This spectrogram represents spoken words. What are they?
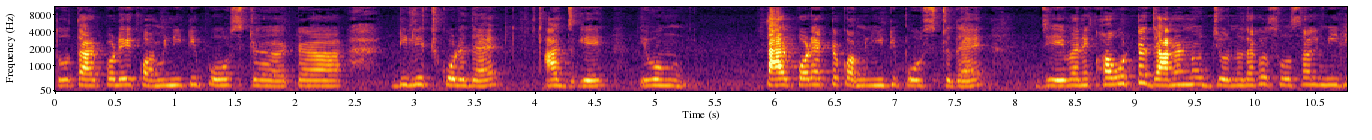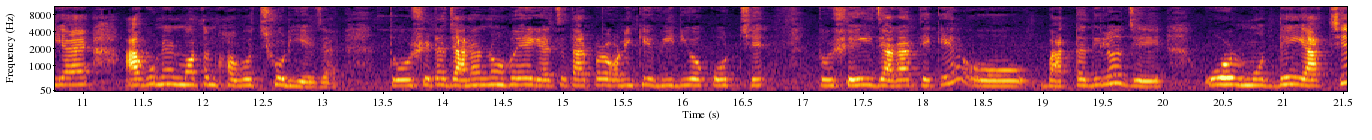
তো তারপরে কমিউনিটি পোস্টটা ডিলিট করে দেয় আজকে এবং তারপরে একটা কমিউনিটি পোস্ট দেয় যে মানে খবরটা জানানোর জন্য, দেখো সোশ্যাল মিডিয়ায় আগুনের মতন খবর ছড়িয়ে যায়। তো সেটা জানানো হয়ে গেছে, তারপর অনেকে ভিডিও করছে। তো সেই জায়গা থেকে ও বার্তা দিল যে, ওর মধ্যেই আছে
